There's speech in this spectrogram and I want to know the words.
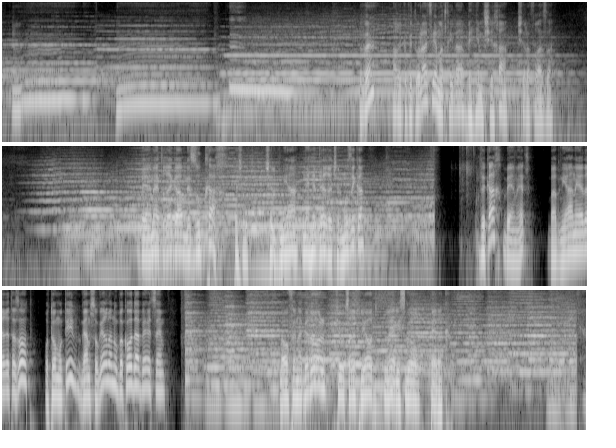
והרקפיטולציה מתחילה בהמשכה של הפרזה. באמת רגע מזוכח פשוט של בנייה נהדרת של מוזיקה. וכך באמת, בבנייה הנהדרת הזאת, אותו מוטיב גם סוגר לנו בקודה בעצם באופן הגדול שהוא צריך להיות ולסגור פרק.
